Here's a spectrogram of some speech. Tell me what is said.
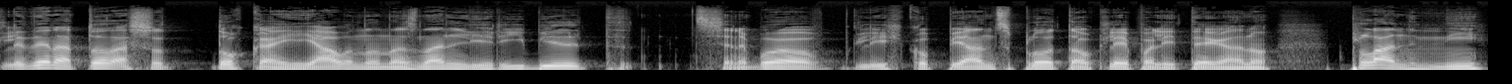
glede na to, da so dokaj javno naznanili rebuild, se ne bojo glih kopijanc plota oklepali tega. No. Plan ni,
